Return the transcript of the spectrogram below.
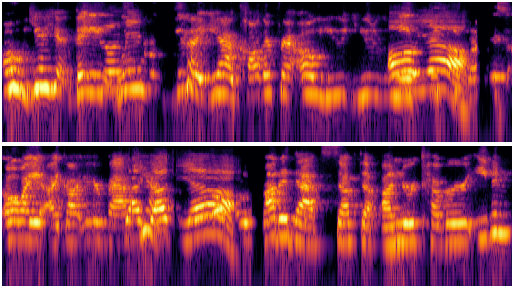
Oh yeah, yeah. They You know what I mean? that. Yeah, call their friend. Oh, you you. Oh, yeah. $50. Oh, I I got your back. I yeah. got, yeah. a lot of that stuff, the undercover, even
